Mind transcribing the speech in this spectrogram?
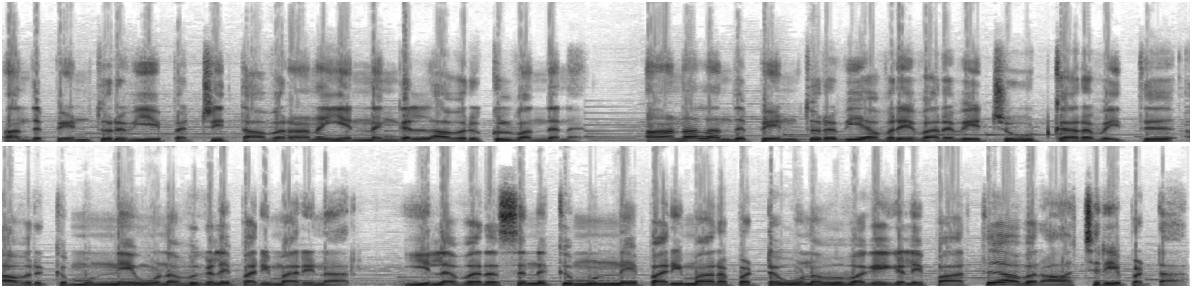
அந்த பெண் துறவியை பற்றி தவறான எண்ணங்கள் அவருக்குள் வந்தன. ஆனால் அந்த பெண் துறவி அவரை வரவேற்று உட்கார வைத்து அவருக்கு முன்னே உணவுகளை பரிமாறினார். இளவரசனுக்கு முன்னே பரிமாறப்பட்ட உணவு வகைகளை பார்த்து அவர் ஆச்சரியப்பட்டார்.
